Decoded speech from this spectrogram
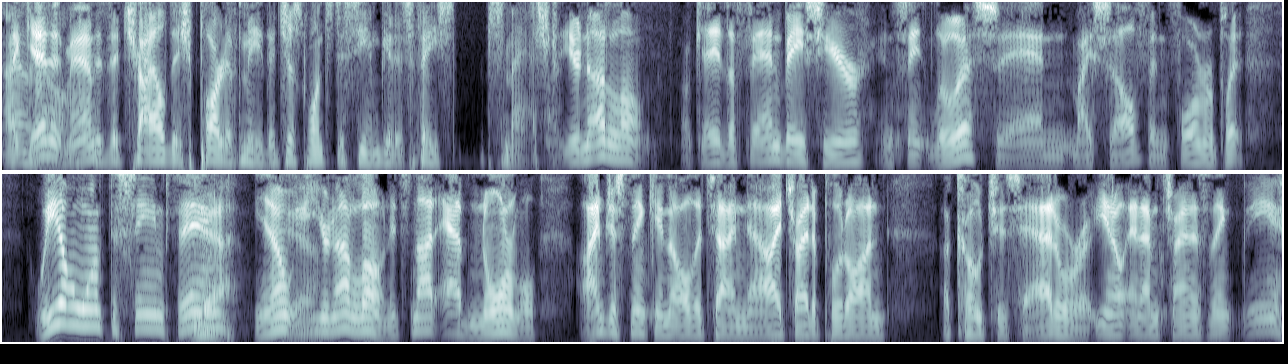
I don't get know, it, man. The, the childish part of me that just wants to see him get his face smashed. You're not alone. Okay, the fan base here in St. Louis and myself and former play, we all want the same thing. Yeah. You know, Yeah. you're not alone. It's not abnormal. I'm just thinking all the time now. I try to put on a coach's hat or, you know, and I'm trying to think, eh,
